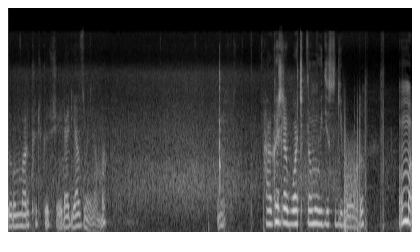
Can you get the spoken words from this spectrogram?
yorumlar kötü kötü şeyler yazmayın ama. Arkadaşlar bu açıklama videosu gibi oldu. Ama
